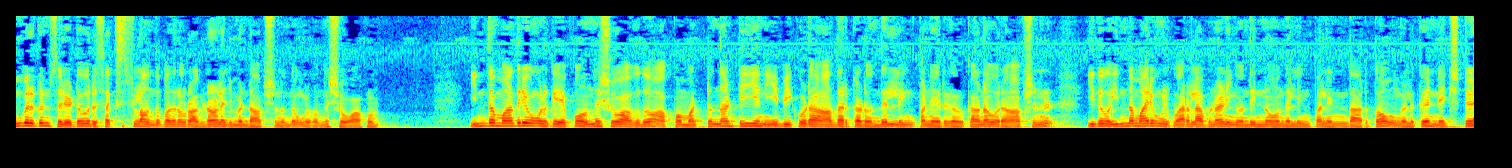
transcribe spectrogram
உங்களுக்குன்னு சொல்லிட்டு ஒரு சக்ஸஸ்ஃபுல்லாக வந்து பார்த்தீங்கன்னா ஒரு அக்னாலஜ்மெண்ட் ஆப்ஷன் வந்து உங்களுக்கு வந்து ஷோ ஆகும். இந்த மாதிரி உங்களுக்கு எப்போ வந்து ஷோ ஆகுதோ அப்போ மட்டும்தான் டிஎன்இபி கூட ஆதார் கார்டு வந்து லிங்க் பண்ணியிருக்கிறதுக்கான ஒரு ஆப்ஷன் இது இந்த மாதிரி உங்களுக்கு வரல அப்படின்னா நீங்கள் வந்து இன்னும் வந்து லிங்க் பண்ணியிருந்தா அர்த்தம். உங்களுக்கு நெக்ஸ்ட்டு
